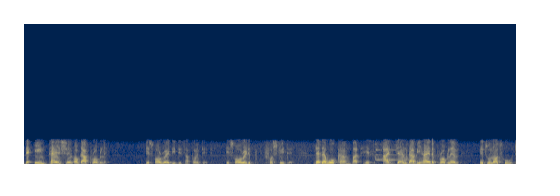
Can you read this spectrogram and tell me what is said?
the intention of that problem is already disappointed. It's already frustrated. The devil will come but his agenda behind the problem it will not hold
